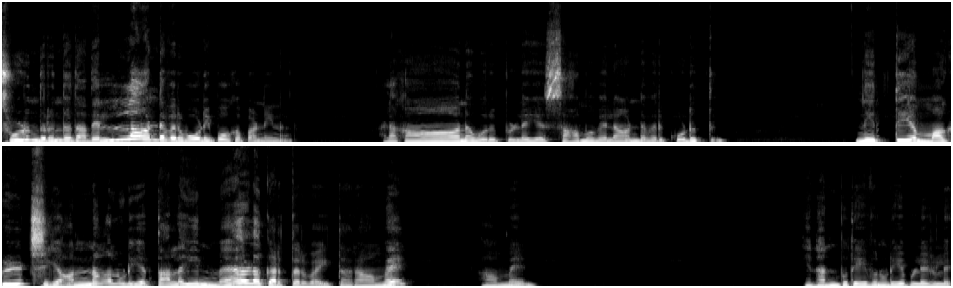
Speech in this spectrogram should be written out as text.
சூழ்ந்திருந்தது அதெல்லாம் ஆண்டவர் ஓடி போக பண்ணினார். அழகான ஒரு பிள்ளைய சாமுவேல் ஆண்டவர் கொடுத்து நித்திய மகிழ்ச்சியை அன்னாளுடைய தலையின் மேல கர்த்தர் வைத்தார். ஆமேன். ஆமேன். என் அன்பு தேவனுடைய பிள்ளைகளே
